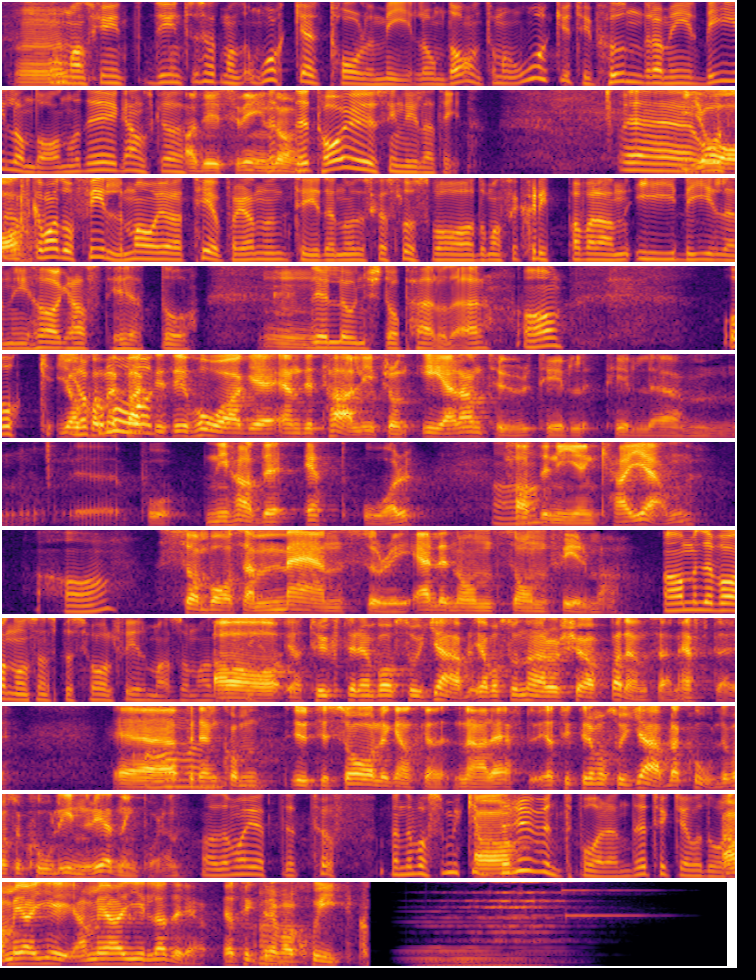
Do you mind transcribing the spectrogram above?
Mm. Och man ska inte, det är ju inte så att man åker 12 mil om dagen utan man åker typ 100 mil bil om dagen och det är ganska... Ja, det är det, det tar ju sin lilla tid. Eh, Ja. Och sen ska man då filma och göra tv-program under tiden och det ska slås vad och man ska klippa varandra i bilen i hög hastighet och Mm. det är lunchstopp här och där. Ja. Och Jag, kommer ihåg- faktiskt ihåg en detalj från eran tur till, till eh, på, ni hade ett år, hade ni en Cayenne. Ja. Som var så här Mansory eller någon sån firma. Ja, men det var någon sån specialfirma som hade Ja, jag tyckte den var så jävla... Jag var så nära att köpa den sen efter. Eh, För den kom ut till salu ganska nära efter. Jag tyckte den var så jävla cool. Det var så cool inredning på den. Ja, den var jättetuff. Men det var så mycket Ja. brunt på den. Det tyckte jag var dåligt. Ja, men jag, ja, men jag gillade det. Jag tyckte den var skit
